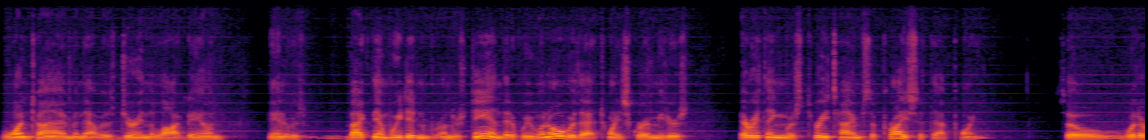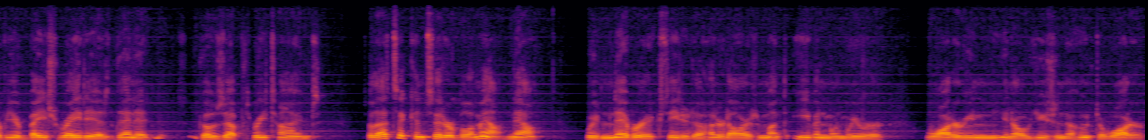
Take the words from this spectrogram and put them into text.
one time, and that was during the lockdown. And it was back then we didn't understand that if we went over that 20 square meters, everything was three times the price at that point. So whatever your base rate is, then it goes up three times. So that's a considerable amount. Now, we've never exceeded $100 a month, even when we were watering, you know, using the junta water.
